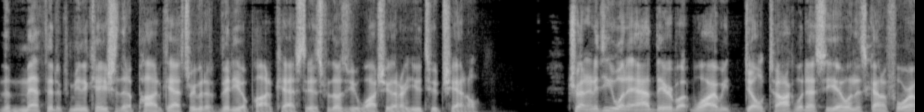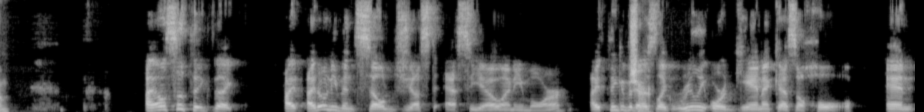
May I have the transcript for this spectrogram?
the method of communication that a podcast or even a video podcast is for those of you watching on our YouTube channel. Trent, anything you want to add there about why we don't talk about SEO in this kind of forum? I also think that I, I don't even sell just SEO anymore. I think of it Sure. as like really organic as a whole. And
